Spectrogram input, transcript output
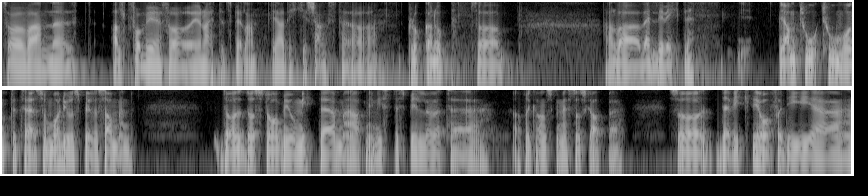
så var han uh, altfor mye for United-spillerne. De hadde ikke sjanse til å plukke han opp. Så han var veldig viktig. Ja, om to, to måneder til så må de jo spille sammen. Da, da står vi jo midt der med at vi mister spillere til afrikanske mesterskapet. Så det er viktig òg fordi uh,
